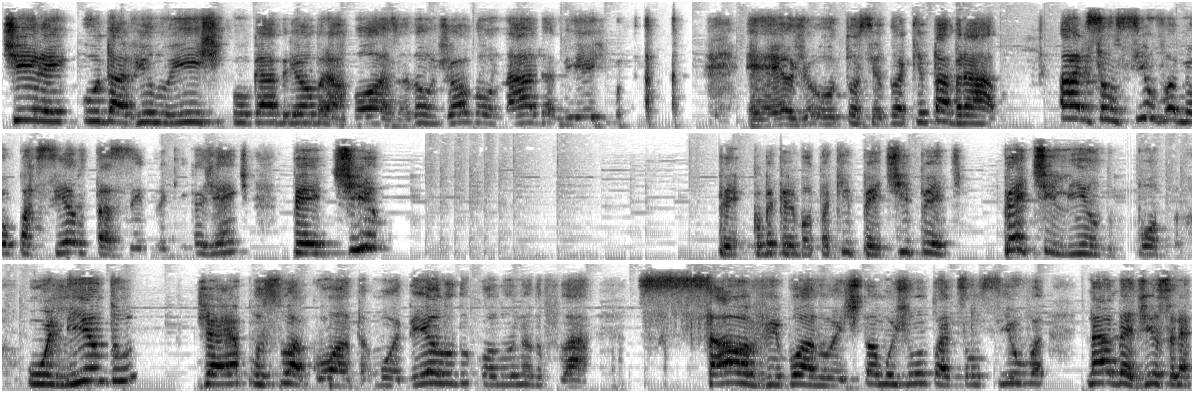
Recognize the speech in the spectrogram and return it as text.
Tirem o Davi Luiz, o Gabriel Barbosa, não jogam nada mesmo. é, o, o torcedor aqui tá bravo. Alisson Silva, meu parceiro, tá sempre aqui com a gente. Petit. Pe... Como é que ele botou aqui? Petit, Petit, Petit lindo. Pô, o lindo já é por sua conta. Modelo do Coluna do Fla. Salve, boa noite. Estamos juntos, Adson Silva. Nada disso, né?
